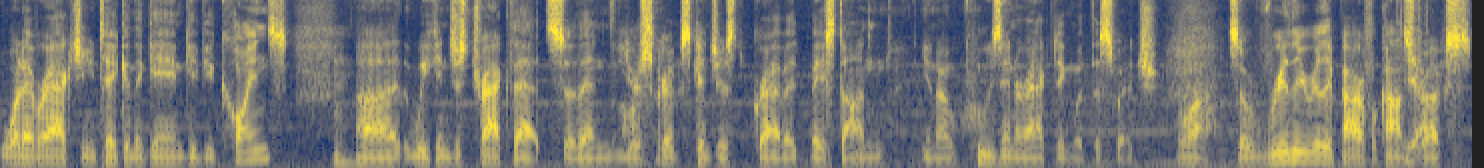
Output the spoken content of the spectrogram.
whatever action you take in the game give you coins. Mhm. Uh, we can just track that, so then your scripts can just grab it based on you know who's interacting with the switch. Wow. So really, really powerful constructs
